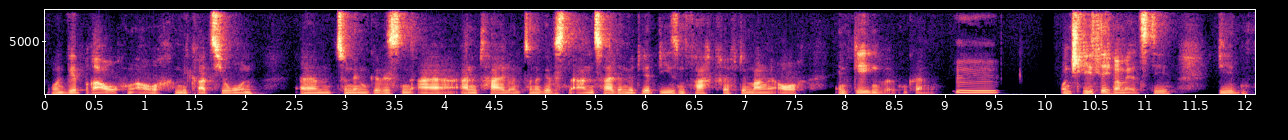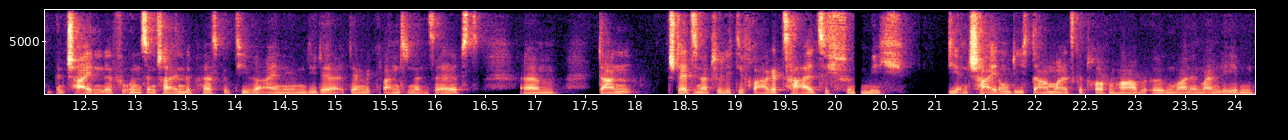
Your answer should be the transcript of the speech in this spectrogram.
und wir brauchen auch Migration ähm, zu einem gewissen äh, Anteil und zu einer gewissen Anzahl, damit wir diesem Fachkräftemangel auch entgegenwirken können. Mhm. Und schließlich, wenn wir jetzt die, die entscheidende, für uns entscheidende Perspektive einnehmen, die der, der Migrantinnen selbst, ähm, dann stellt sich natürlich die Frage, zahlt sich für mich die Entscheidung, die ich damals getroffen habe, irgendwann in meinem Leben,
